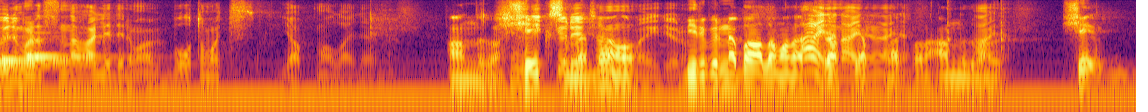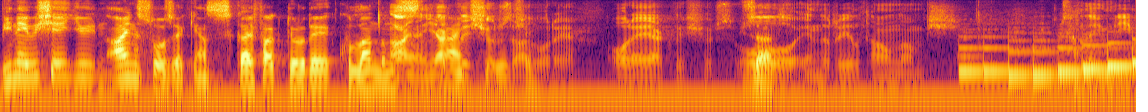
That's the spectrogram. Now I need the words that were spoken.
bölüm arasında hallederim abi. Bu otomatik yapma olaylarını. Anladım. Şimdilik şey kısımları değil mi? O gidiyorum. birbirine bağlamalar, Aynen, craft aynen, yapmalar aynen. falan anladım Aynen. abi. Şey bir nevi şey gibi aynısı olacak yani Sky Factory'de kullandığımız Aynen aynı yaklaşıyoruz şey. abi oraya. Oraya yaklaşıyoruz. Güzel. Oo Ender Rail tamamlanmış. Claimliyim.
